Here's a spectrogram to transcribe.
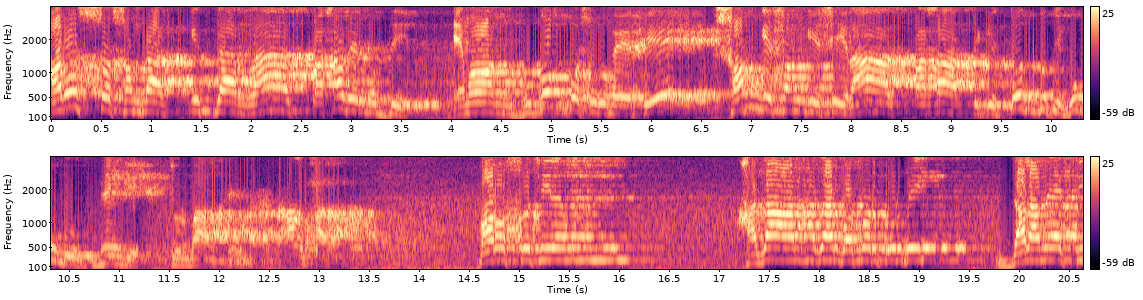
পারস্য সম্রাট ইসরার রাজ প্রাসাদের মধ্যে এমন ভূকম্প শুরু হয়েছে, সঙ্গে সঙ্গে সেই রাজ প্রাসাদ থেকে চোদ্দটি গম্বুজ ভেঙ্গে চুরমার হয়ে যায়। সুবহান পারস্য ছিলেন হাজার হাজার বছর পূর্বে জালামে একটি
